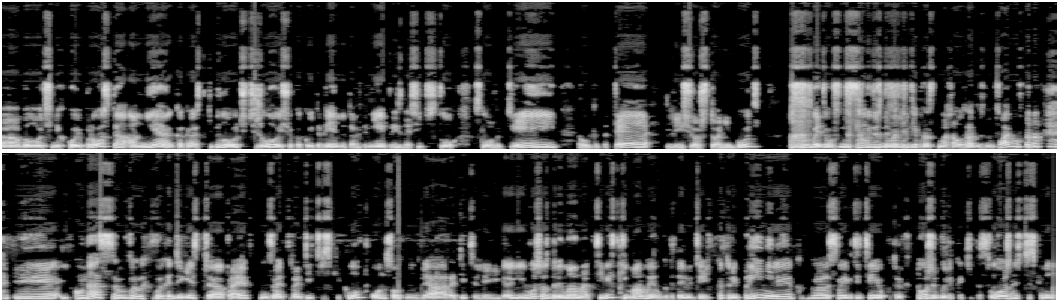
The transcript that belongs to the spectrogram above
э, было очень легко и просто, а мне как раз-таки было очень тяжело еще какое-то время там при ней произносить вслух слово гей, ЛГБТ или еще что-нибудь. Поэтому на самый нужный момент я просто махал радужным флагом. И у нас в выходе есть э, проект, называется «Родительский клуб». Он создан для родителей. Его создали мамы-активистки, мамы ЛГБТ-людей, которые приняли э, своих детей, у которых тоже были какие-то сложности с камин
